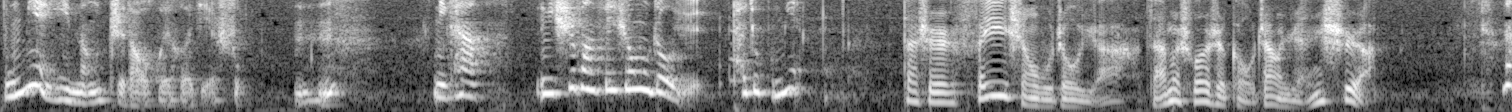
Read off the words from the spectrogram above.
不灭异能，直到回合结束。嗯哼，你看，你释放非生物咒语，它就不灭。但是非生物咒语啊，咱们说的是狗仗人势啊。那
